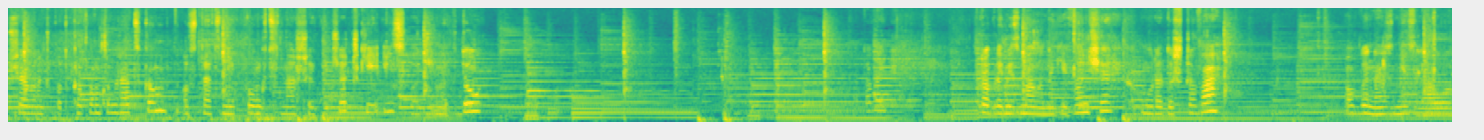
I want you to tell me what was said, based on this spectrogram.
Przełęcz pod Kopą Konradzką. Ostatni punkt naszej wycieczki i schodzimy w dół. Problem jest mały na Giewoncie. Chmura deszczowa. Oby nas nie zlało.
